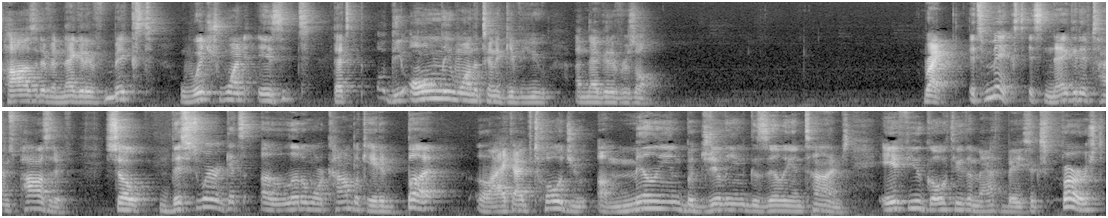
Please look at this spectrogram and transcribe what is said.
positive and negative mixed? Which one is it? That's the only one that's going to give you a negative result. Right, it's mixed. It's negative times positive. So this is where it gets a little more complicated, but like I've told you a million bajillion gazillion times, if you go through the math basics first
